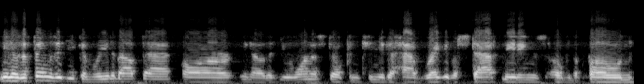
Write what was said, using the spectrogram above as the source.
You know, the things that you can read about that are, you know, that you want to still continue to have regular staff meetings over the phone,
